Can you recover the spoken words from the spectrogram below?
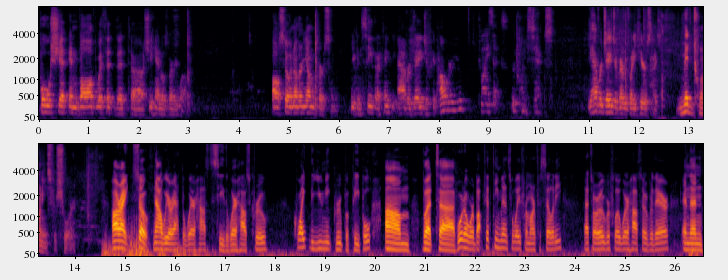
bullshit involved with it that uh, she handles very well. Also, another young person. You can see that I think the average age of how old are you? 26. You're 26. The average age of everybody here is like mid 20s for sure. All right, so now we are at the warehouse to see the warehouse crew. Quite the unique group of people. Um, but uh, we're, we're about 15 minutes away from our facility. That's our overflow warehouse over there. And then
